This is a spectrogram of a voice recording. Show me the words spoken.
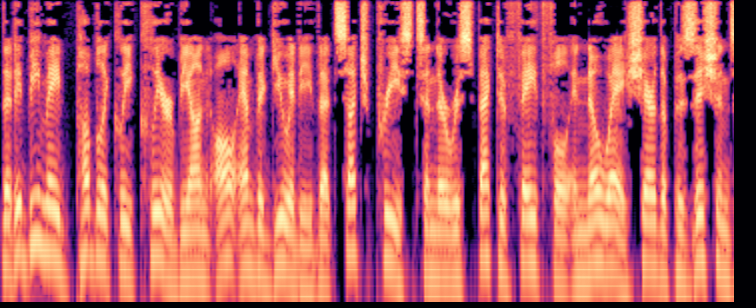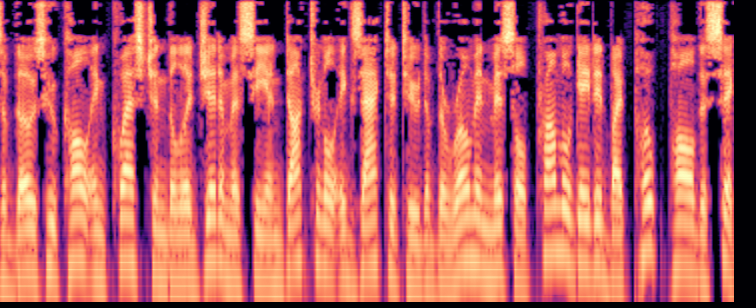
that it be made publicly clear beyond all ambiguity that such priests and their respective faithful in no way share the positions of those who call in question the legitimacy and doctrinal exactitude of the Roman Missal promulgated by Pope Paul VI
